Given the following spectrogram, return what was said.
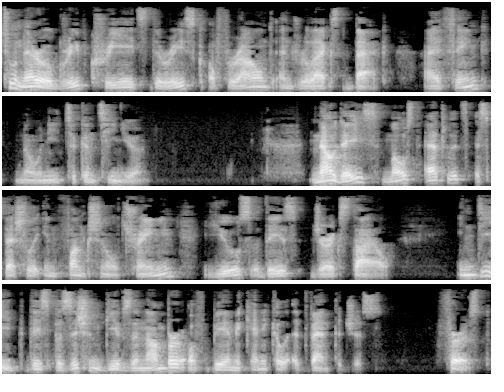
Too narrow grip creates the risk of round and relaxed back. I think no need to continue. Nowadays, most athletes, especially in functional training, use this jerk style. Indeed, this position gives a number of biomechanical advantages. First,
